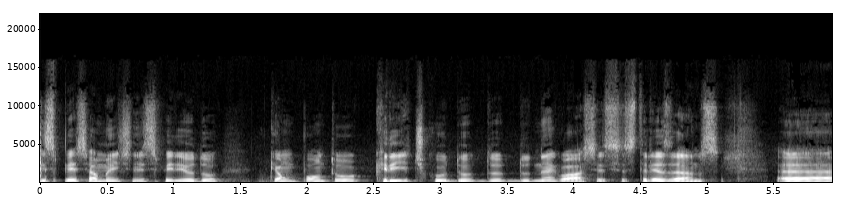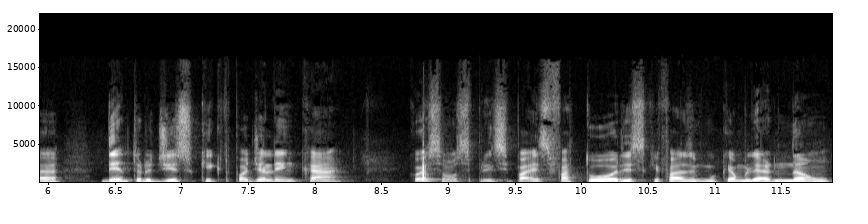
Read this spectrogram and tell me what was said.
especialmente nesse período que é um ponto crítico do, do, do negócio, esses três anos. Eh, dentro disso, o que, que tu pode elencar? Quais são os principais fatores que fazem com que a mulher não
